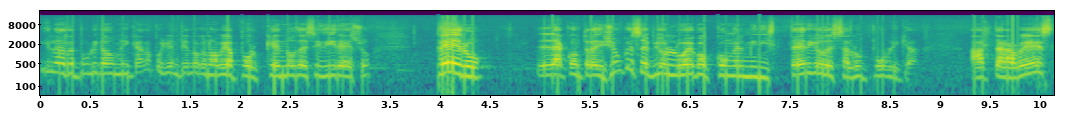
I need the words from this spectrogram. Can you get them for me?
y la República Dominicana, pues yo entiendo que no había por qué no decidir eso, pero la contradicción que se vio luego con el Ministerio de Salud Pública a través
